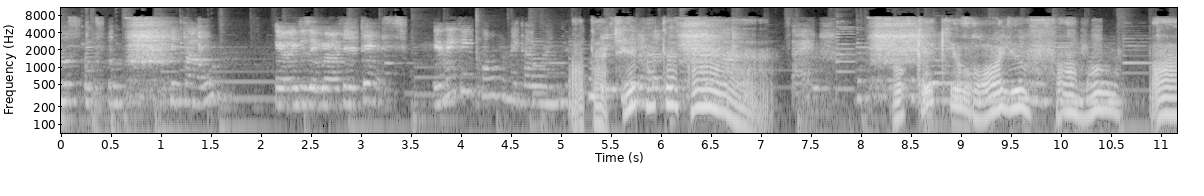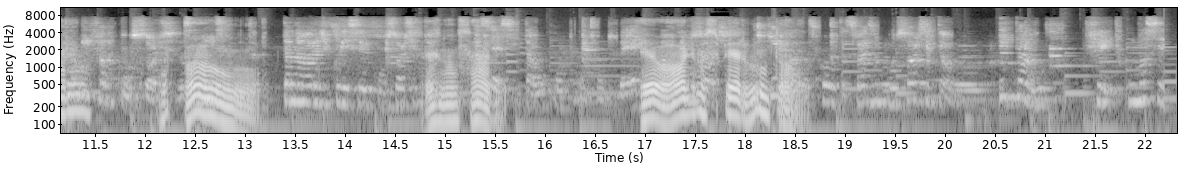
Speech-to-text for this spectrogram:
endoscopio. Que? Eu ainda usei meu FGTS. Eu nem tenho conta no Itaú ainda. Patati patatá. O que que o óleo falou para o pão? Eles não sabem. Eu olho e você pergunta. faz um consórcio então. Itaú, feito com você.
